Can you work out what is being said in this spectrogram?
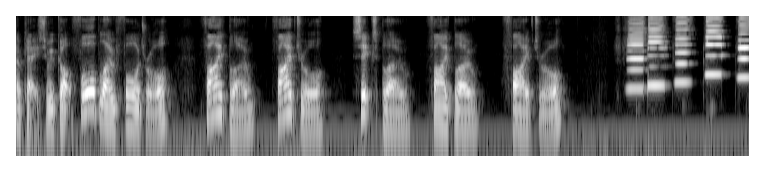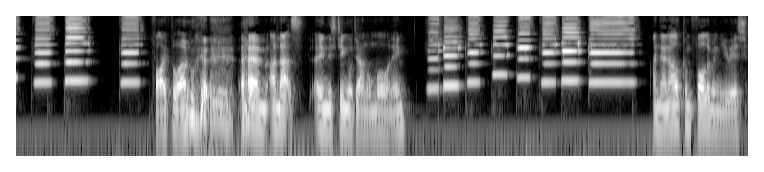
Okay, so we've got four blow, four draw, five blow, five draw, six blow, five blow, five draw. Five blow, um, and that's in this jingle jangle morning. And then I'll come following you is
